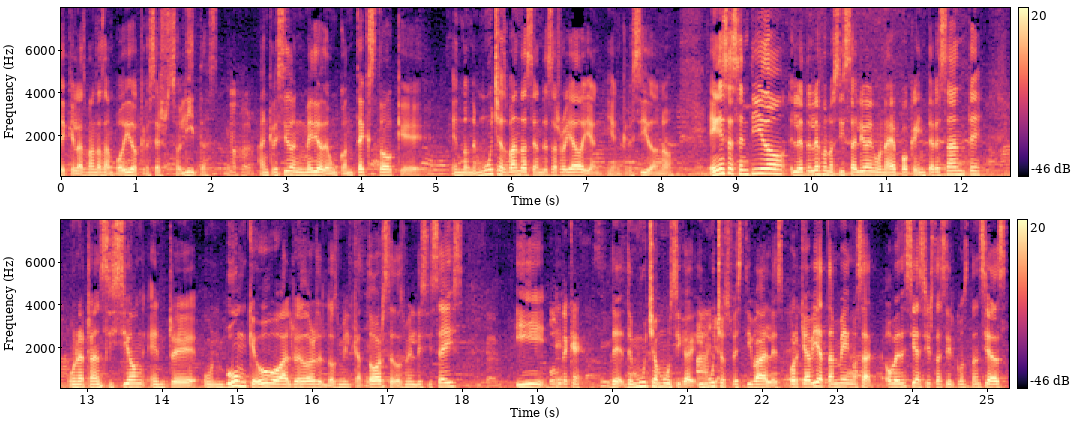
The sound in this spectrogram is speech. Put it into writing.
de que las bandas han podido crecer solitas. No, claro. Han crecido en medio de un contexto que, en donde muchas bandas se han desarrollado y han, y han crecido, ¿no? En ese sentido, el teléfono sí salió en una época interesante, una transición entre un boom que hubo alrededor del 2014, 2016 y ¿Boom de qué? de, de mucha música y Ah, muchos festivales, porque había también, o sea, obedecía a ciertas circunstancias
